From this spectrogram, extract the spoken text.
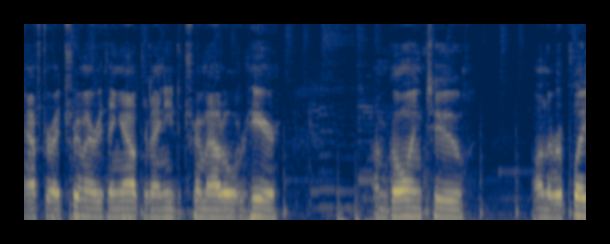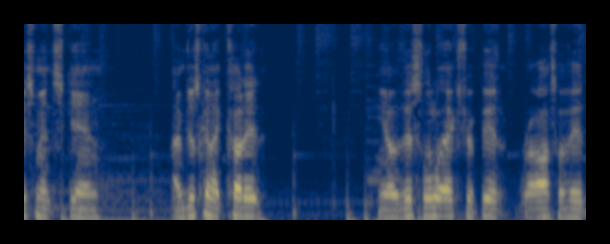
after I trim everything out that I need to trim out over here, I'm going to, on the replacement skin, I'm just going to cut it, you know, this little extra bit off of it.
